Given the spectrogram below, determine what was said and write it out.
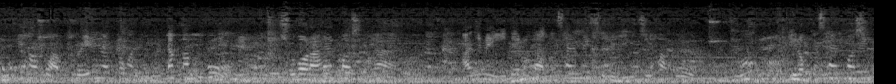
포기하고 앞으로 1년 동안 눈을 딱 감고 죽어라 할 것이냐. 아니면 이대로 나는 삶의 질을 유지하고 이렇게 살 것이냐.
